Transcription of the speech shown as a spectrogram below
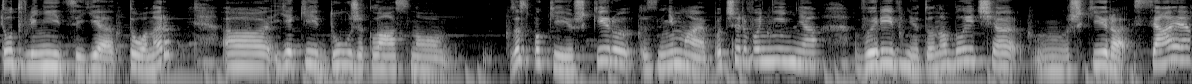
Тут в лінійці є тонер, е, який дуже класно заспокоює шкіру, знімає почервоніння, вирівнює тон обличчя, шкіра сяє,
